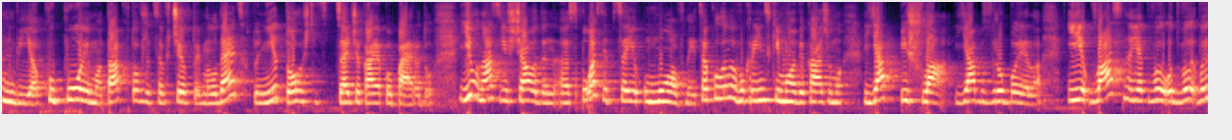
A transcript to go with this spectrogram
wir, купуємо. Так, хто вже це вчив, той молодець, хто ні, того ж це чекає попереду. І у нас є ще один е, спосіб, це є умовний. Це коли ми в українській мові кажемо я б пішла, я б зробила. І власне, як ви от ви, ви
